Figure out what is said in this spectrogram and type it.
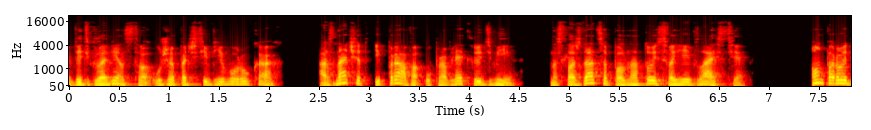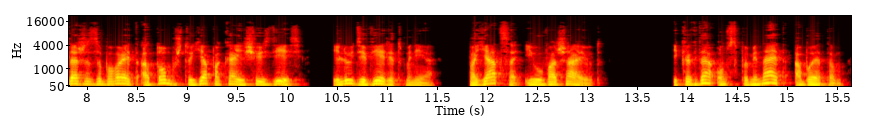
ведь главенство уже почти в его руках, а значит и право управлять людьми, наслаждаться полнотой своей власти. Он порой даже забывает о том, что я пока еще здесь, и люди верят мне, боятся и уважают. И когда он вспоминает об этом,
